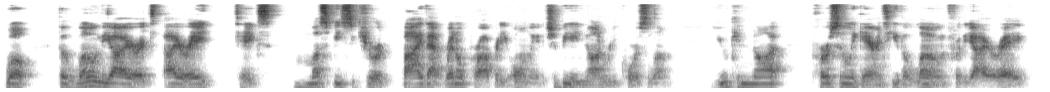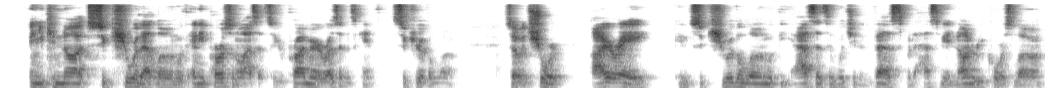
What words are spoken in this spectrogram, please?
Well, the loan the IRA, IRA takes must be secured by that rental property only. It should be a non-recourse loan. You cannot personally guarantee the loan for the IRA and you cannot secure that loan with any personal assets. So your primary residence can't secure the loan. So in short, IRA can secure the loan with the assets in which it invests, but it has to be a non-recourse loan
